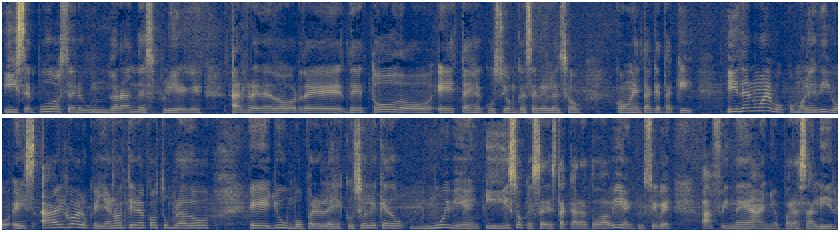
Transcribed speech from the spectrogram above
Y se pudo hacer un gran despliegue alrededor de, de toda esta ejecución que se realizó con esta que está aquí. Y de nuevo, como les digo, es algo a lo que ya no tiene acostumbrado eh, Jumbo, pero la ejecución le quedó muy bien y hizo que se destacara todavía, inclusive a fin de año, para salir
